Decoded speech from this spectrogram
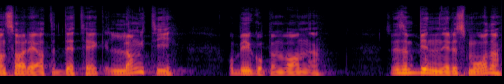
han sa det at det tar lang tid å bygge opp en vane. Så hvis en begynner i det små, da,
